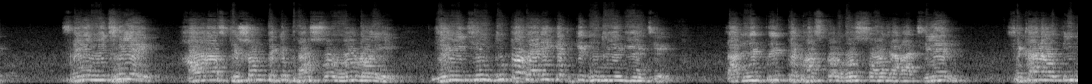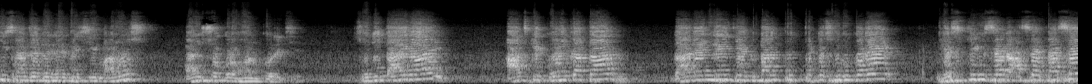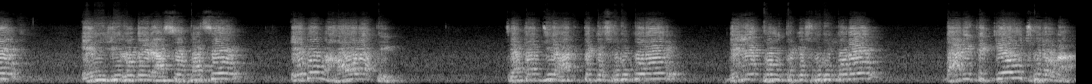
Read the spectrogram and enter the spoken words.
সেই মিছিলে হাওড়া স্টেশন থেকে ফরসর রোড হয়ে যে মিছিল দুটো ব্যারিকেডকে ঘুরিয়ে দিয়েছে, তার নেতৃত্বে ভাস্কর ঘোষ সহ যারা ছিলেন, সেখানেও তিরিশ হাজারের বেশি মানুষ অংশগ্রহণ করেছে। শুধু তাই নয় আজকে কলকাতার গার্ডেন রিচ একবালপুর থেকে শুরু করে হেস্টিংসের আশেপাশে এমজি রোডের আশেপাশে এবং হাওড়াতে চ্যাটার্জি হাট থেকে শুরু করে বেলেপুল থেকে শুরু করে বাড়িতে কেউ ছিল না।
